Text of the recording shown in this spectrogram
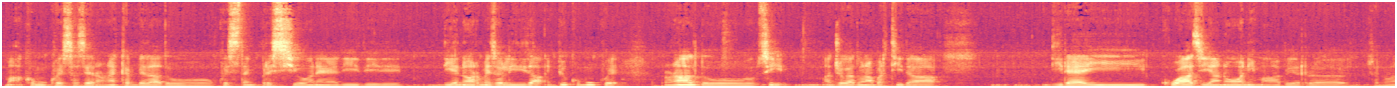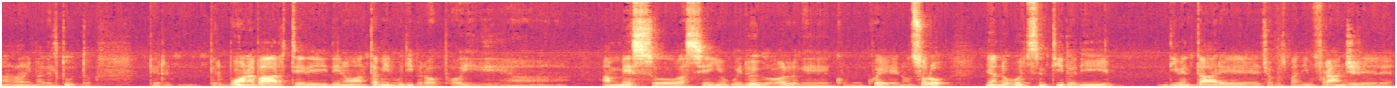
ma comunque stasera non è che abbia dato questa impressione di, di, di enorme solidità. In più, comunque, Ronaldo sì, ha giocato una partita direi quasi anonima, per, se non anonima del tutto, per, per buona parte dei, dei 90 minuti, però poi ha ha messo a segno quei due gol che comunque non solo gli hanno consentito di diventare, cioè, di infrangere le,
